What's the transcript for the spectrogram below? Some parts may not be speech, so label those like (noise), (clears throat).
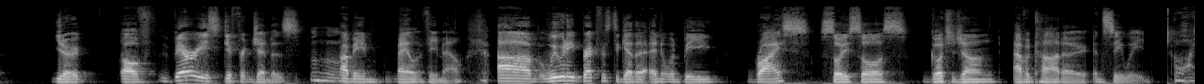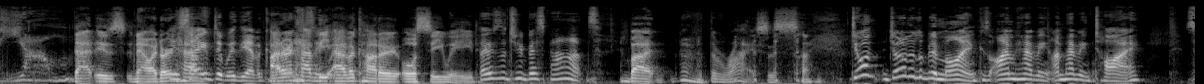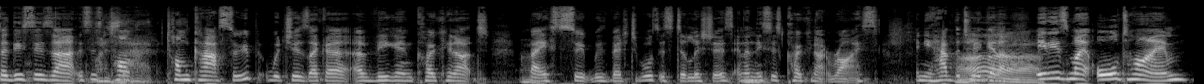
you know, of various different genders. I mean, male and female. Um, we would eat breakfast together, and it would be rice, soy sauce, gochujang, avocado, and seaweed. oh, yum! That is now I don't You have. saved it with the avocado. I don't have the avocado or seaweed, Those are the two best parts. but no, the rice is like (laughs) Do you want? Do you want a little bit of mine? Because I'm having I'm having Thai. So this is uh this is What is tom that? soup, which is like a, a vegan coconut Uh-huh. based soup with vegetables. It's delicious, and then this is coconut rice, and you have the two Mm. Ah. together. It is my all time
